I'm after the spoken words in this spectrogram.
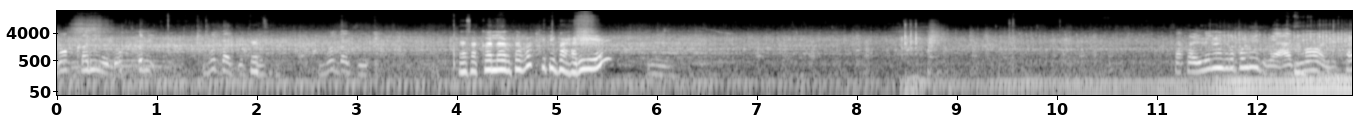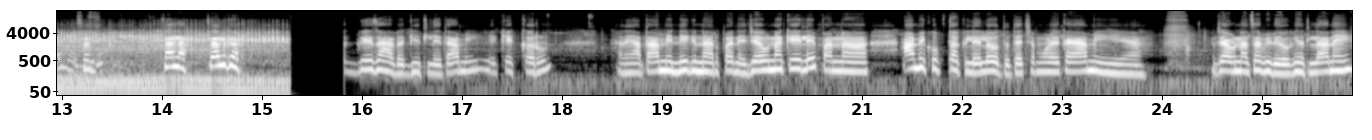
गोखरी गोखरी बुधाची तेच. बुधाची त्याचा कलर तर बघ किती भारी आहे. सकाळी नंतर बाई, आज झालं? चला चल ग. सगळे झाडं घेतलेत आम्ही एक एक करून. आणि आता आम्ही निघणार पण आहे. जेवणं केले पण आम्ही खूप थकलेलो होतो. त्याच्यामुळे काय आम्ही जेवणाचा व्हिडिओ घेतला नाही.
